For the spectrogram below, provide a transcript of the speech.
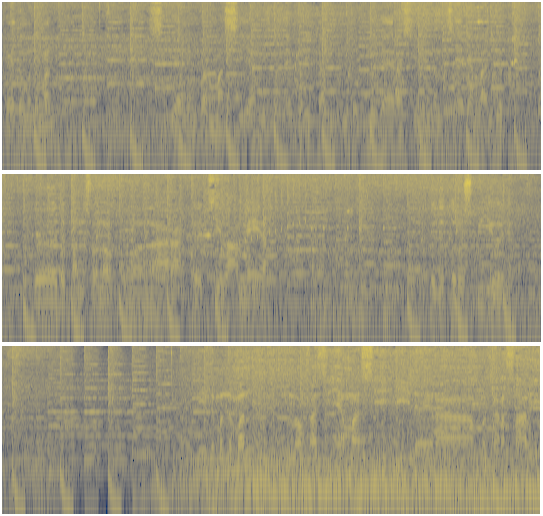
teman-teman. Sekian informasi yang bisa saya berikan untuk di daerah sini. Nanti saya akan lanjut ke depan sono mengarah ke Cilame ya. Ikuti terus videonya. Ini teman-teman lokasinya masih di daerah Mekarsari.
